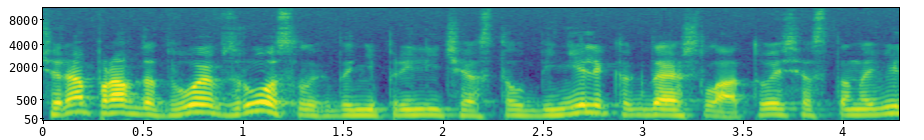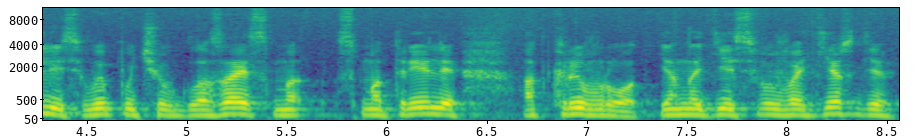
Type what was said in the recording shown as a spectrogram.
Вчера, правда, двое взрослых до неприличия остолбенели, когда я шла, то есть остановились, выпучив глаза и см смотрели, открыв рот. Я надеюсь, вы в одежде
